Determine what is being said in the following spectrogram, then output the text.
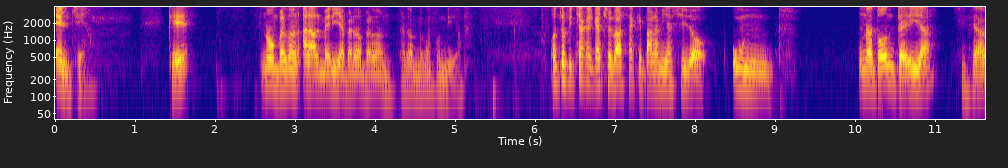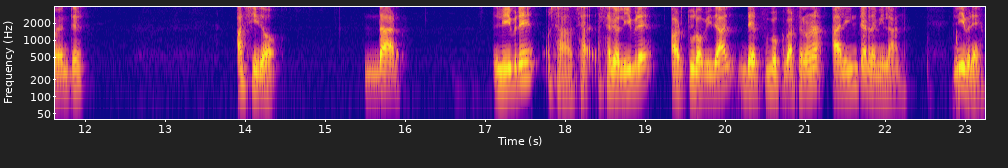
Elche. Que no, perdón, a la Almería, perdón, perdón, perdón, me he confundido. Otro fichaje que ha hecho el Barça que para mí ha sido un, una tontería, sinceramente, ha sido dar libre, o sea, salió libre Arturo Vidal del Fútbol Club Barcelona al Inter de Milán. Libre.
